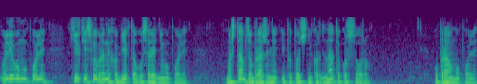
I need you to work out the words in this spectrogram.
у лівому полі, кількість вибраних об'єктів у середньому полі. масштаб зображення і поточні координати курсору. У правому полі.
